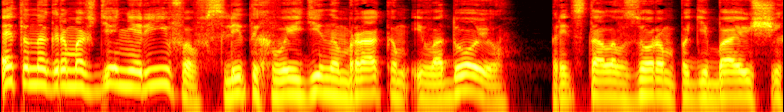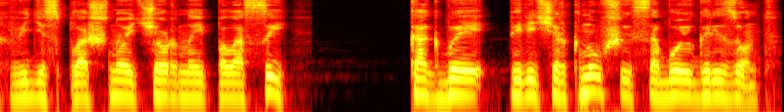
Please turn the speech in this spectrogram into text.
Это нагромождение рифов, слитых воедино мраком и водою, предстала взором погибающих в виде сплошной черной полосы, как бы перечеркнувшей собою горизонт.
